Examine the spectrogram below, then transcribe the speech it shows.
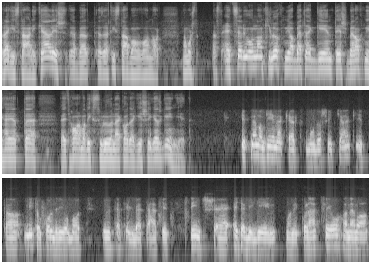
regisztrálni kell, és ebben, ezzel tisztában vannak. Na most ezt egyszerű onnan kilökni a beteggént, és berakni helyette egy harmadik szülőnek az egészséges génjét? Itt nem a géneket módosítják, itt a mitokondriumot ültetik be, tehát itt nincs eh, egyedi gén manipuláció, hanem a,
